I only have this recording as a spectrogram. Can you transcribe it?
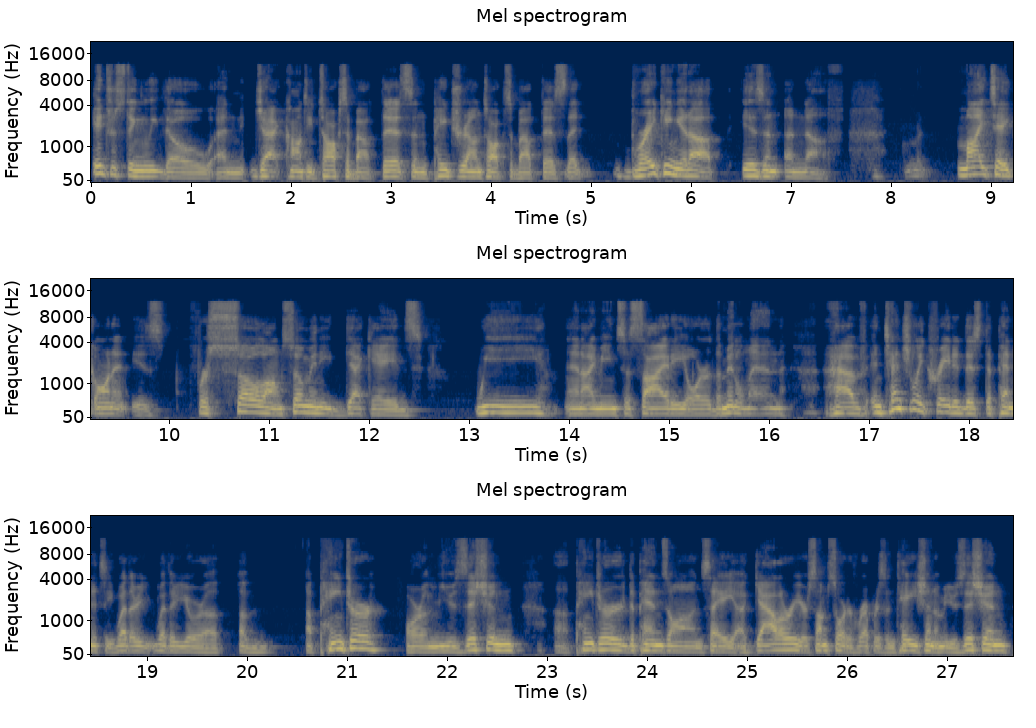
Interestingly, though, and Jack Conte talks about this, and Patreon talks about this, that breaking it up isn't enough. My take on it is for so long, so many decades, we, and I mean society or the middlemen, have intentionally created this dependency. Whether whether you're a a, a painter or a musician, a painter depends on say a gallery or some sort of representation. A musician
